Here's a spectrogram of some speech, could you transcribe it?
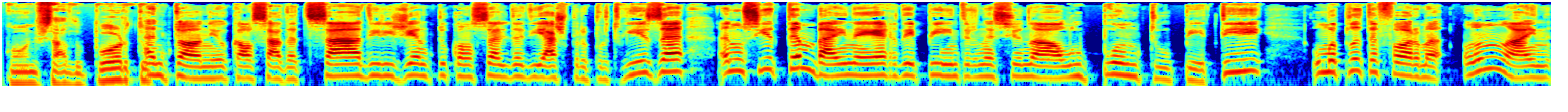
com a Universidade do Porto. António Calçada de Sá, dirigente do Conselho da Diáspora Portuguesa, anuncia também na RDP Internacional o Ponto PT, uma plataforma online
